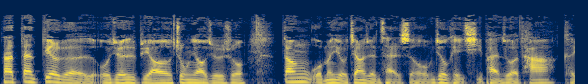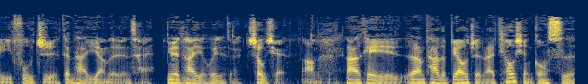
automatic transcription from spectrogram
那但第二个我觉得比较重要就是说，当我们有这样人才的时候，我们就可以期盼说他可以复制跟他一样的人才，因为他也会授权啊，那可以让他的标准来。挑选公司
